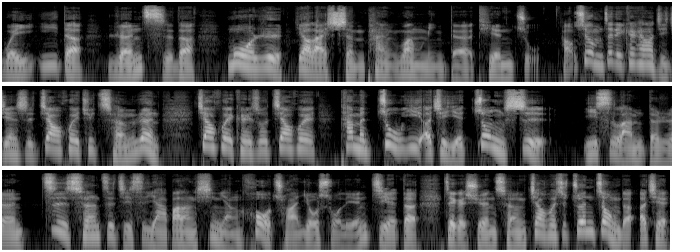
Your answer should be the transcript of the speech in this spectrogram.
唯一的仁慈的末日要来审判万民的天主。好，所以我们这里可以看到几件事：教会去承认，教会可以说教会他们注意，而且也重视伊斯兰的人自称自己是亚巴郎信仰后传有所连结的这个宣称，教会是尊重的，而且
